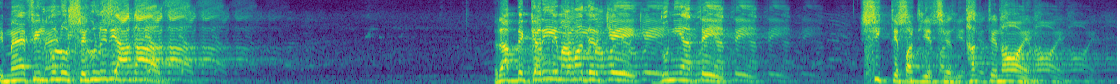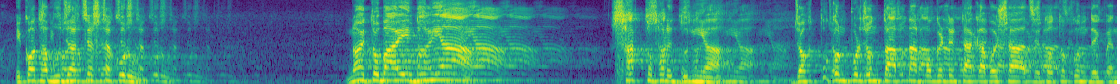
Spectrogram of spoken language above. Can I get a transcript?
এই মাহফিলগুলো সেগুলিরই আগাজ। রাব্বে করিম আমাদেরকে দুনিয়াতে শিখতে পাঠিয়েছেন, থাকতে নয়। এ কথা বুঝার চেষ্টা করুন। নয়তো বা এই দুনিয়া স্বার্থপরের দুনিয়া। যতক্ষণ পর্যন্ত আপনার পকেটে টাকা পয়সা আছে, ততক্ষণ দেখবেন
